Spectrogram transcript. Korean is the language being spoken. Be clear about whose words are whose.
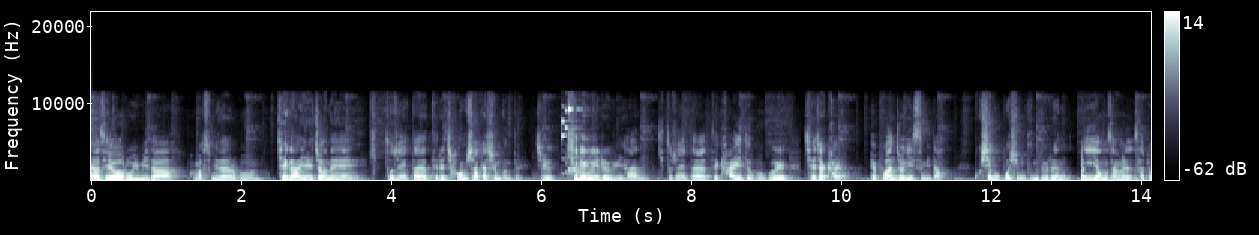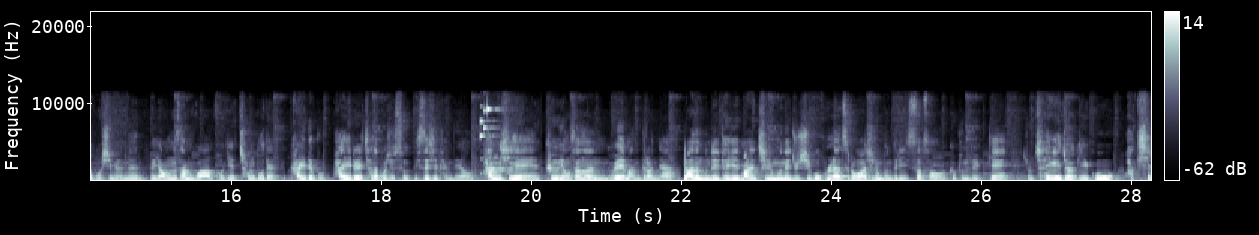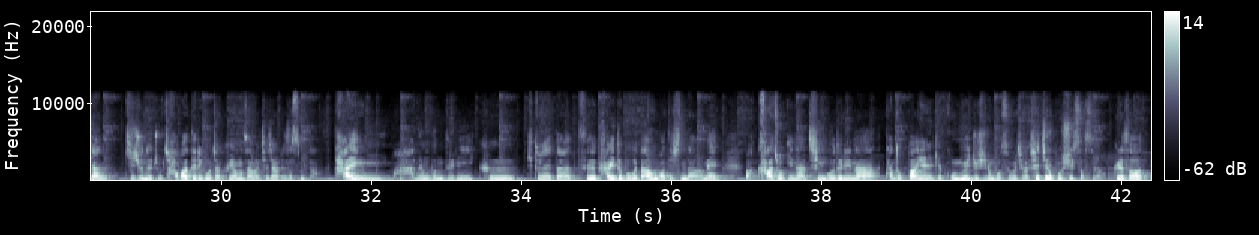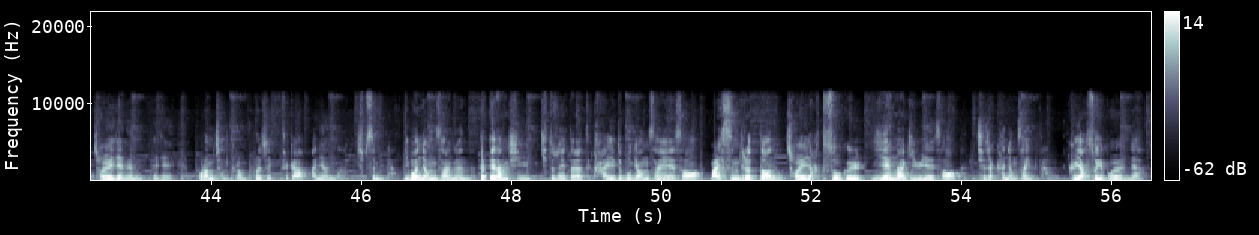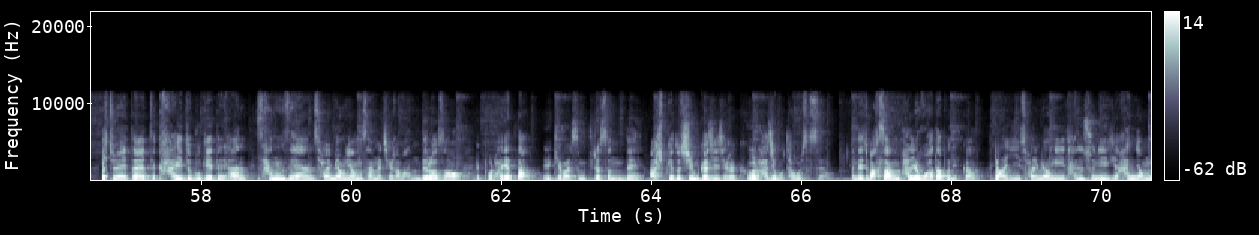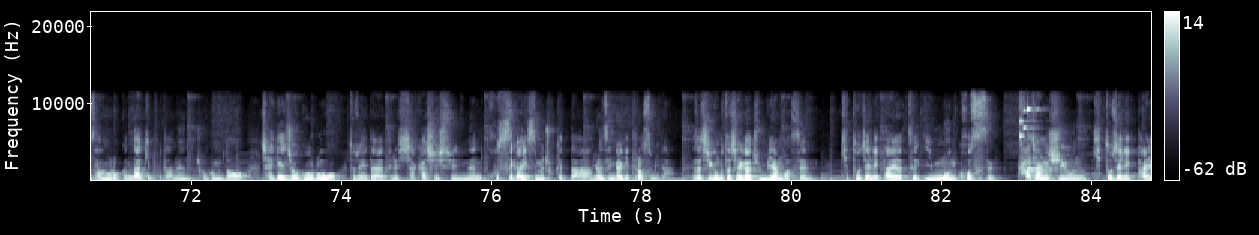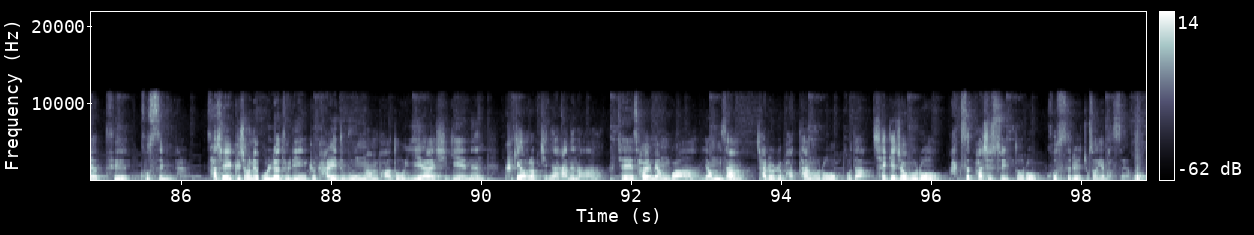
Speaker 1: 안녕하세요 로이입니다. 반갑습니다 여러분. 제가 예전에 키토제닉 다이어트를 처음 시작하시는 분들 즉 키린이를 위한 키토제닉 다이어트 가이드북을 제작하여 배포한 적이 있습니다 혹시 못 보신 분들은 이 영상을 살펴보시면 은 그 영상과 거기에 첨부된 가이드북 파일을 찾아보실 수 있으실 텐데요. 당시에 그 영상은 왜 만들었냐? 많은 분들이 되게 많은 질문해 주시고 혼란스러워 하시는 분들이 있어서 그 분들께 좀 체계적이고 확실한 기준을 좀 잡아드리고자 그 영상을 제작을 했었습니다 다행히 많은 분들이 그 키토제닉 다이어트 가이드북을 다운받으신 다음에 막 가족이나 친구들이나 단톡방에 이렇게 공유해 주시는 모습을 제가 실제로 볼 수 있었어요. 그래서 저에게는 되게 보람찬 그런 프로젝트가 아니었나 싶습니다. 이번 영상은 그때 당시 키토제닉 다이어트 가이드북 영상에서 말씀드렸던 저의 약속을 이행하기 위해서 제작한 영상입니다. 그 약속이 뭐였냐 키토제닉 다이어트 가이드북에 대한 상세한 설명 영상을 제가 만들어서 배포를 하겠다 이렇게 말씀을 드렸었는데 아쉽게도 지금까지 제가 그걸 하지 못하고 있었어요. 근데 이제 막상 하려고 하다 보니까 아, 이 설명이 단순히 한 영상으로 끝나기보다는 조금 더 체계적으로 키토제닉 다이어트를 시작하실 수 있는 코스가 있으면 좋겠다 이런 생각이 들었습니다. 그래서 지금부터 제가 준비한 것은 키토제닉 다이어트 입문 코스 가장 쉬운 키토제닉 다이어트 코스입니다 사실 그 전에 올려드린 그 가이드북만 봐도 이해하시기에는 크게 어렵지는 않으나 제 설명과 영상 자료를 바탕으로 보다 체계적으로 학습하실 수 있도록 코스를 조성해 봤어요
